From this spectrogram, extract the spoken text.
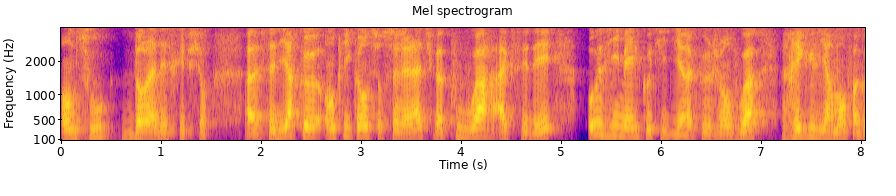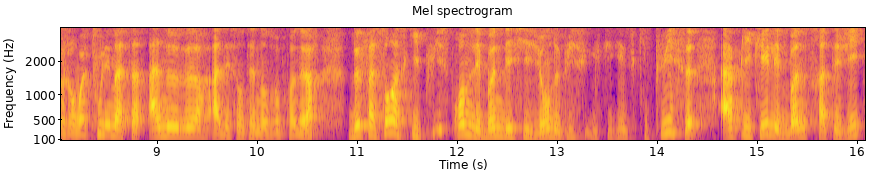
en dessous dans la description. Euh, c'est-à-dire qu'en cliquant sur ce lien-là, tu vas pouvoir accéder aux emails quotidiens que j'envoie régulièrement, enfin que j'envoie tous les matins à 9h à des centaines d'entrepreneurs, de façon à ce qu'ils puissent prendre les bonnes décisions, de ce qu'ils puissent appliquer les bonnes stratégies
